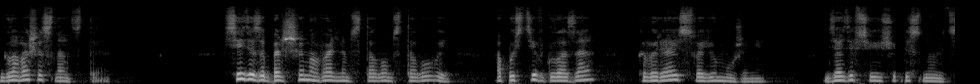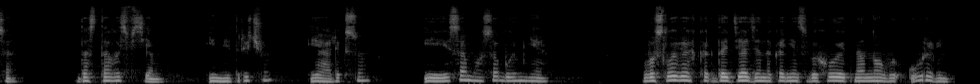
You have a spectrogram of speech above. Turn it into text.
Глава шестнадцатая. Сидя за большим овальным столом столовой, опустив глаза, ковыряюсь в своем ужине. Дядя все еще беснуется. Досталось всем. И Митричу, и Алексу, и, само собой, мне. В условиях, когда дядя наконец выходит на новый уровень,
